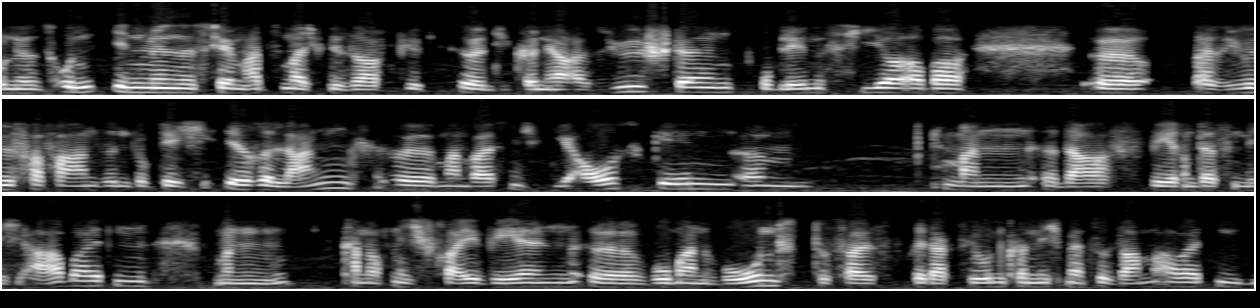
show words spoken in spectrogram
Das Bundesinnenministerium hat zum Beispiel gesagt, wir, äh, die können ja Asyl stellen. Problem ist hier aber, äh, Asylverfahren sind wirklich irre lang. Äh, man weiß nicht, wie die ausgehen. Ähm, man darf währenddessen nicht arbeiten. Man kann auch nicht frei wählen, äh, wo man wohnt. Das heißt, Redaktionen können nicht mehr zusammenarbeiten,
